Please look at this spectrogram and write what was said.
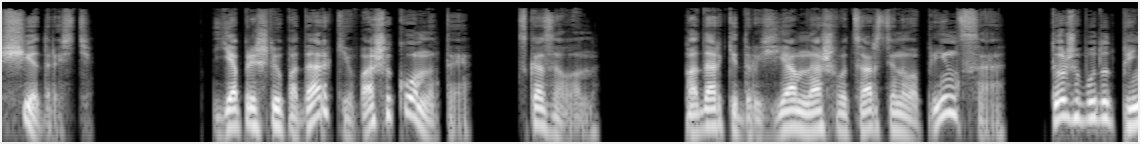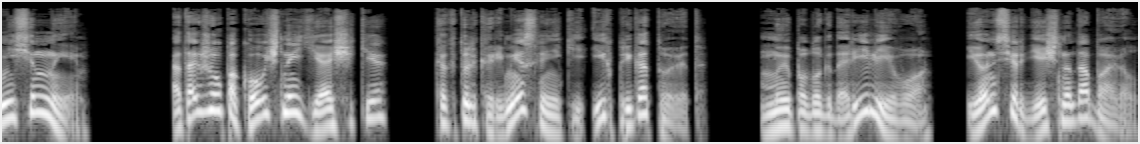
щедрость. «Я пришлю подарки в ваши комнаты», — сказал он. «Подарки друзьям нашего царственного принца тоже будут принесены, а также упаковочные ящики, как только ремесленники их приготовят. Мы поблагодарили его, и он сердечно добавил.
